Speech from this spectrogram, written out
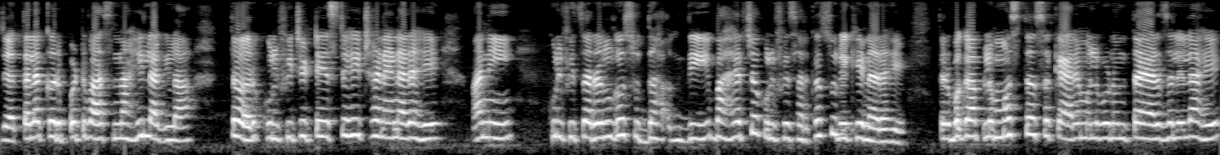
ज्या त्याला करपट वास नाही लागला तर कुल्फीची टेस्टही छान येणार आहे. आणि कुल्फीचा रंग सुद्धा अगदी बाहेरच्या कुल्फीसारखा सुरेख येणार आहे. तर बघा आपलं मस्त असं कॅरेमल बनून तयार झालेलं आहे.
